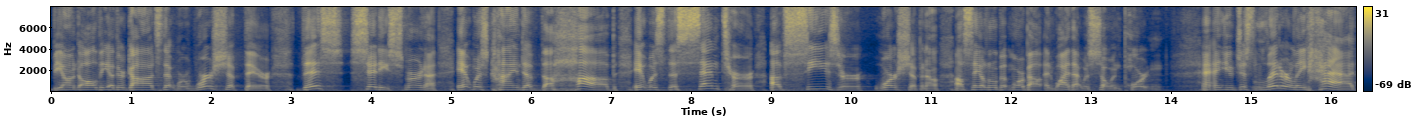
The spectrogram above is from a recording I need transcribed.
beyond all the other gods that were worshiped there, this city, Smyrna, it was kind of the hub, it was the center of Caesar worship. And I'll, I'll say a little bit more about and why that was so important and, you just literally had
